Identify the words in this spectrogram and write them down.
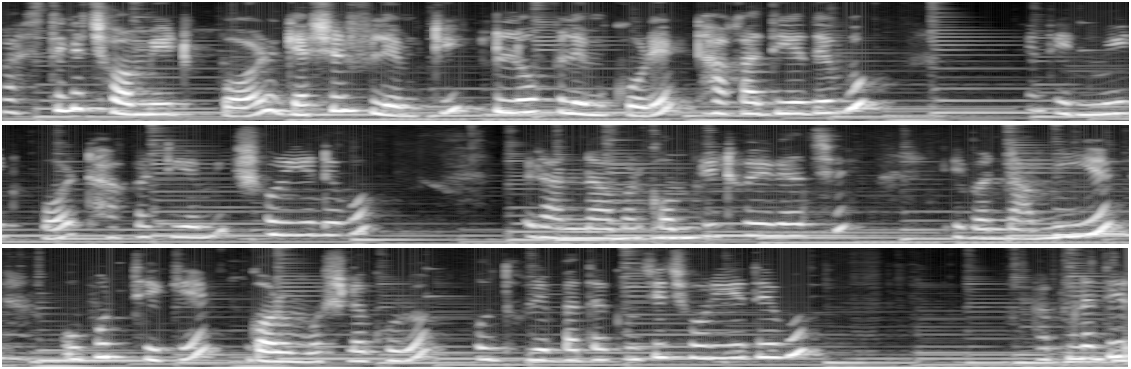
পাঁচ থেকে ছ মিনিট পর গ্যাসের ফ্লেমটি লো ফ্লেম করে ঢাকা দিয়ে দেবো। তিন মিনিট পর ঢাকাটি আমি সরিয়ে নেব। রান্না আমার কমপ্লিট হয়ে গেছে। এবার নামিয়ে উপর থেকে গরম মশলা গুঁড়ো ও ধনে পাতা কুচি ছড়িয়ে দেব। আপনাদের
